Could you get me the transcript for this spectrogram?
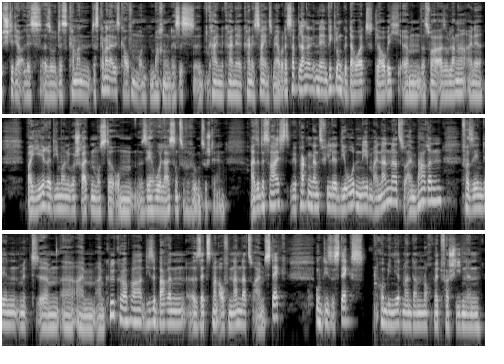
steht ja alles. Also das kann man, das kann man alles kaufen und machen. Das ist äh, keine, keine, keine Science mehr. Aber das hat lange in der Entwicklung gedauert, glaube ich. Ähm, das war also lange eine Barriere, die man überschreiten musste, um sehr hohe Leistung zur Verfügung zu stellen. Also das heißt, wir packen ganz viele Dioden nebeneinander zu einem Barren, versehen den mit ähm, äh, einem, einem Kühlkörper. Diese Barren äh, setzt man aufeinander zu einem Stack und diese Stacks kombiniert man dann noch mit verschiedenen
